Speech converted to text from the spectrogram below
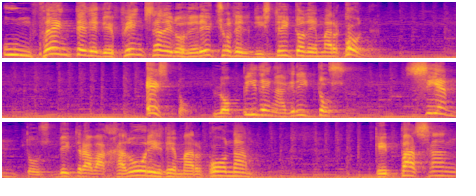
un frente de defensa de los derechos del distrito de Marcona. Esto lo piden a gritos cientos de trabajadores de Marcona que pasan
